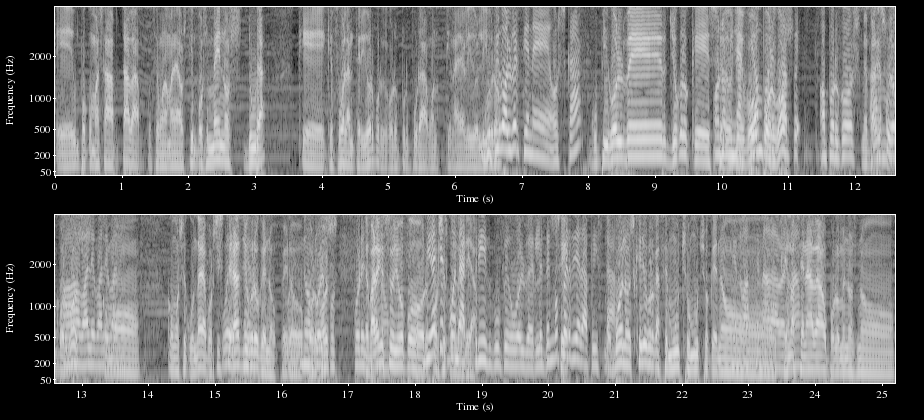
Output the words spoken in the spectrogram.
eh, un poco más adaptada, pues de alguna manera, a los tiempos, menos dura que, que fue la anterior, porque el color púrpura, bueno, quien haya leído el libro. Guppy Goldberg tiene Oscar. Guppy Goldberg, yo creo que se lo llevó por Ghost. O por Ghost. Me parece que se lo llevó por. Ghost. Ah, vale, vale, como, vale. Como secundaria. Por Puede Sisteraz yo creo que no, pero No, por, por- Ghost. por- por me parece no. que se lo llevó por, Mira que es buena actriz, Guppy Goldberg. Le tengo Sí. perdida la pista. Bueno, es que yo creo que hace mucho, mucho que no, Que no hace nada, que no ¿verdad? hace nada, o por lo menos no.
